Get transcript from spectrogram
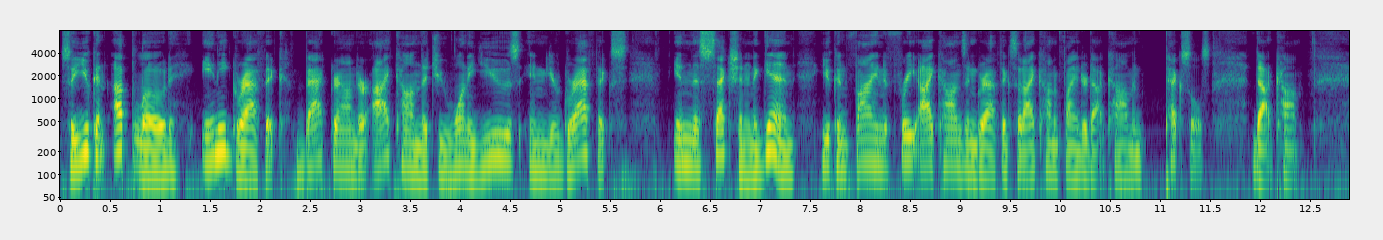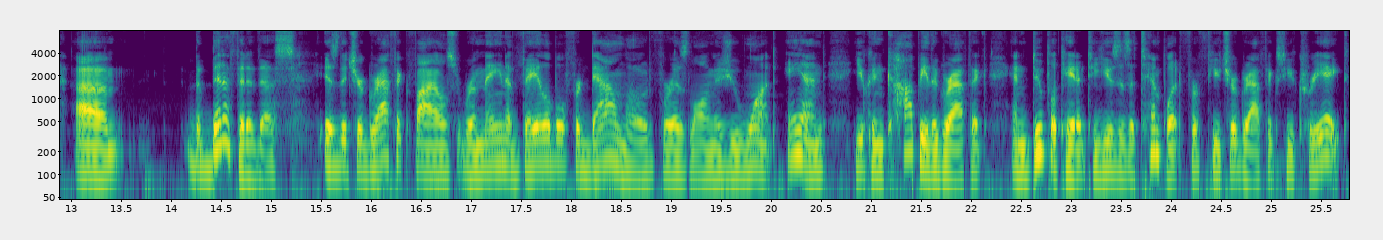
So you can upload any graphic, background, or icon that you want to use in your graphics in this section. And again, you can find free icons and graphics at iconfinder.com and pexels.com. Um, the benefit of this is that your graphic files remain available for download for as long as you want, and you can copy the graphic and duplicate it to use as a template for future graphics you create.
